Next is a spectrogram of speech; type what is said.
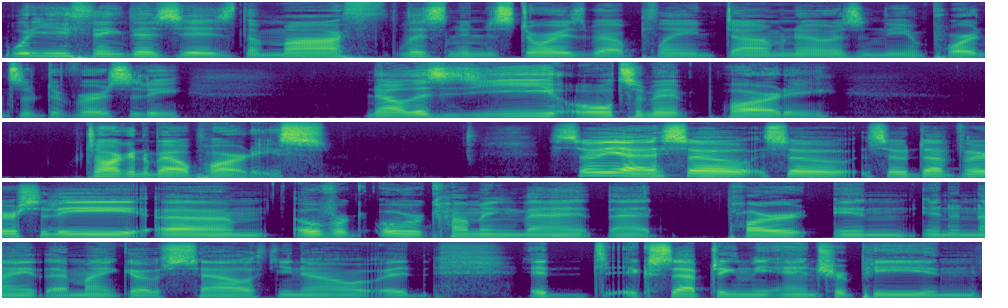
What do you think this is? The moth listening to stories about playing dominoes and the importance of diversity? No, this is ye ultimate party. We're talking about parties. So yeah, so so so diversity, um, over overcoming that that part in in a night that might go south. You know, it it accepting the entropy and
